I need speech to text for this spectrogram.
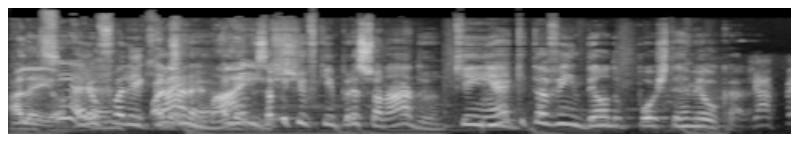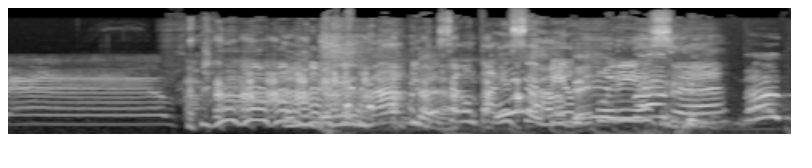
Olha aí, ó. Aí eu falei, Olha cara, demais. olha, sabe o que eu fiquei impressionado? Quem é que tá vendendo pôster meu, cara? Eu não ganhei nada. E você não tá recebendo ganhei por isso, é? Nada.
